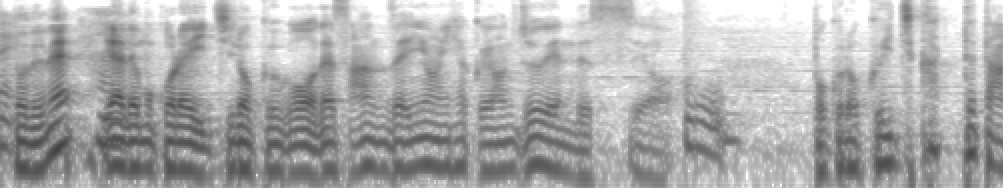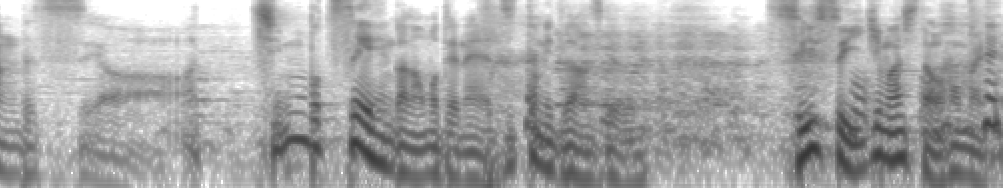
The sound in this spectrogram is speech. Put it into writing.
ネットでね。はい。いやでもこれ165で3440円ですよ。僕61買ってたんですよ。沈没せえへんかな思ってね。ずっと見てたんですけどスイスイ行きましたわほんまに。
